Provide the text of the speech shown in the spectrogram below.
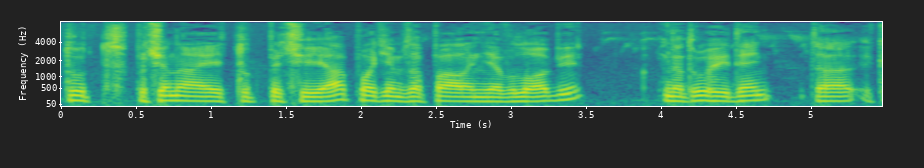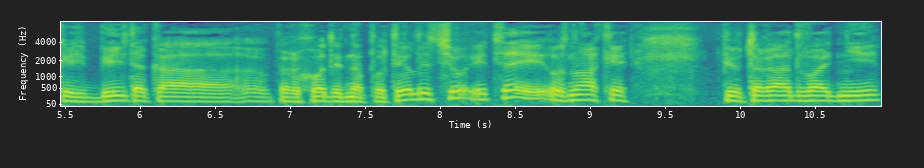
тут починає тут печія, потім запалення в лобі, на другий день та якийсь біль така е, переходить на потилицю, і це ознаки півтора-два дні.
